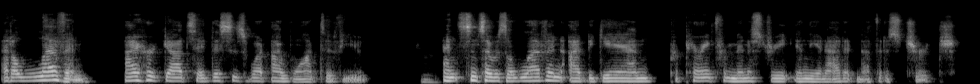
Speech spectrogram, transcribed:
At 11, I heard God say, This is what I want of you. Hmm. And since I was 11, I began preparing for ministry in the United Methodist Church.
